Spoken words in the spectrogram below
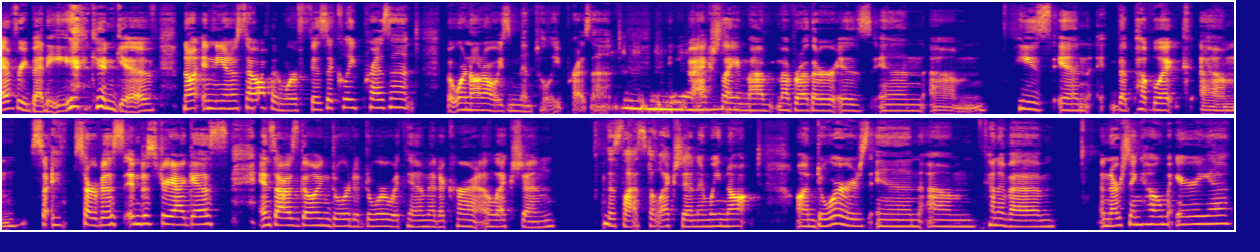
everybody can give not and you know so often we're physically present but we're not always mentally present mm-hmm. you know actually my my brother is in um he's in the public um, service industry, I guess. And so I was going door to door with him at a current election this last election and we knocked on doors in um, kind of a, a nursing home area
